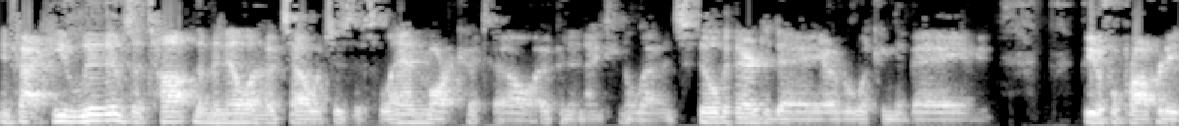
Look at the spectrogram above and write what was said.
In fact, he lives atop the Manila Hotel, which is this landmark hotel opened in 1911, still there today overlooking the bay. I mean, beautiful property.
